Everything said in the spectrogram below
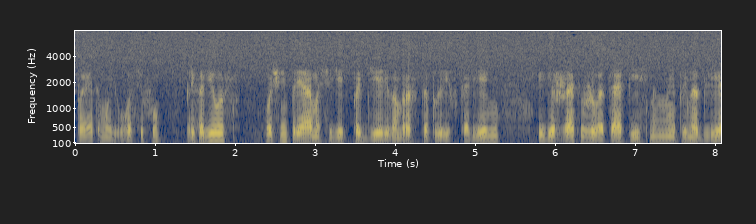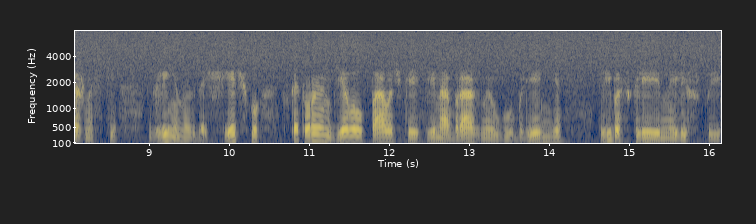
Поэтому Иосифу приходилось очень прямо сидеть под деревом, растопырив колени и держать у живота письменные принадлежности, глиняную дощечку, которой он делал палочкой клинообразные углубления, либо склеенные листы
